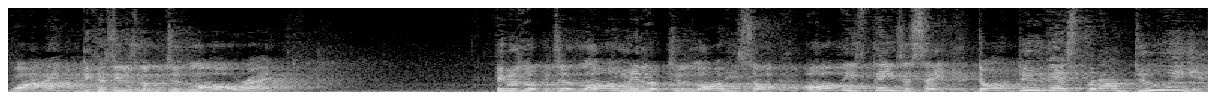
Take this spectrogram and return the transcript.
Why? Because he was looking to the law, right? He was looking to the law, and when he looked to the law, he saw all these things that say, Don't do this, but I'm doing it.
